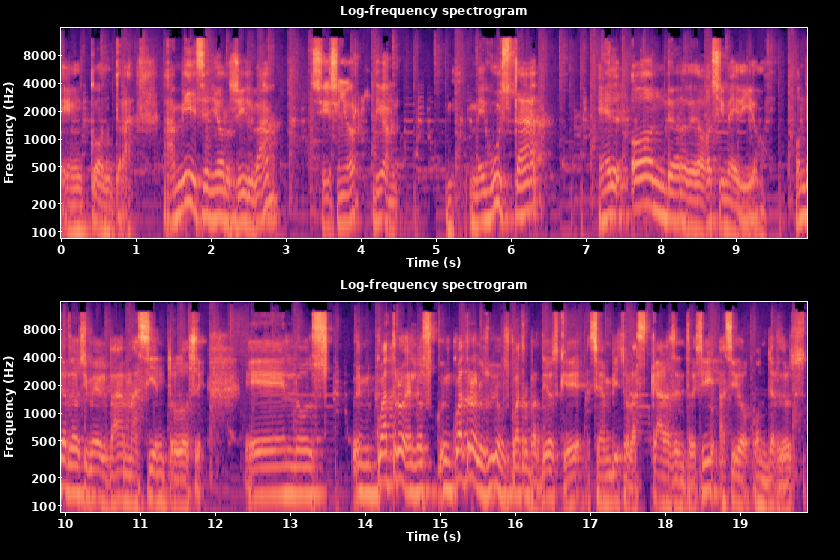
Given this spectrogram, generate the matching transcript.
en contra. A mí, señor Silva. Sí, señor, dígamelo. Me gusta el under de dos y medio. Under de dos y medio va más 112. En los en cuatro, en los, en cuatro de los últimos cuatro partidos que se han visto las caras entre sí, ha sido under de dos,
